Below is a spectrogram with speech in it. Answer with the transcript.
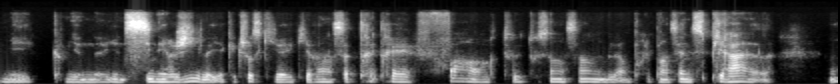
mais comme il y, a une, synergie, là, il y a quelque chose qui, rend ça très, très fort, tout, ça ensemble. On pourrait penser à une spirale. Hein.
